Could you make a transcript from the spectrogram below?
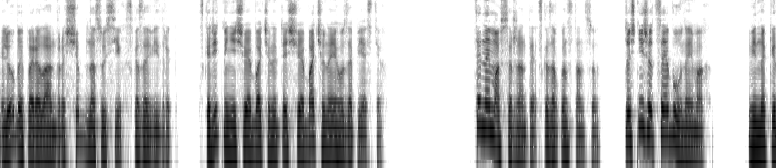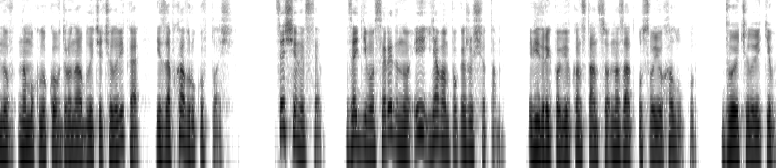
Любий Переландро, щоб нас усіх, сказав відрик. Скажіть мені, що я бачу не те, що я бачу на його зап'ястях. Це наймах, сержанте, сказав Констанцо. Точніше, це був наймах. Він накинув намоклу ковдру на обличчя чоловіка і запхав руку в плащ. Це ще не все. Зайдімо всередину, і я вам покажу, що там. Відрик повів Констанцо назад у свою халупу. Двоє чоловіків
